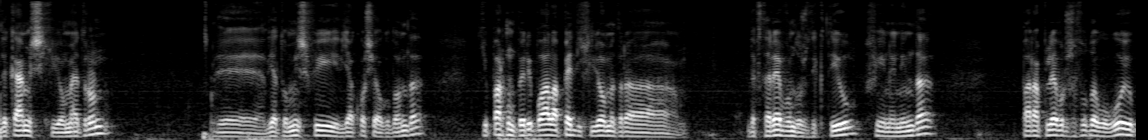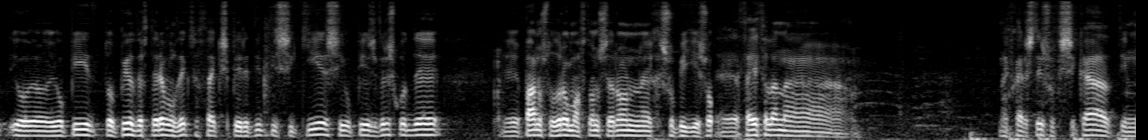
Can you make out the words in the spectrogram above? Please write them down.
11,5 χιλιόμετρων, ε, διατομής φύ 280 και υπάρχουν περίπου άλλα 5 χιλιόμετρα δευτερεύοντος δικτύου, φύ 90, παραπλεύρους αυτού του αγωγού, το οποίο δευτερεύον δίκτυο θα εξυπηρετεί τις οικίες οι οποίες βρίσκονται ε, πάνω στο δρόμο αυτών σερών ε, χρυσοπηγής. Ε, θα ήθελα να, να ευχαριστήσω φυσικά την,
